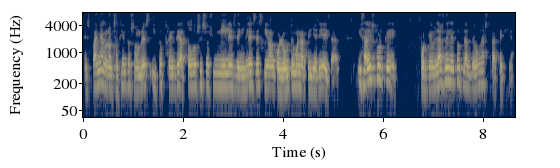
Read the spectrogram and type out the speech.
España con 800 hombres hizo frente a todos esos miles de ingleses que iban con lo último en artillería y tal. ¿Y sabéis por qué? Porque Blas de Lezo planteó una estrategia.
